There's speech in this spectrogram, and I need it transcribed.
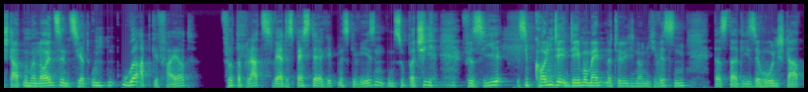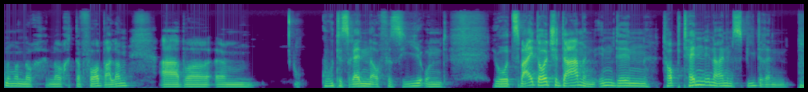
Startnummer 19, sie hat unten Uhr abgefeiert. Vierter Platz wäre das beste Ergebnis gewesen im Super G für sie. Sie konnte in dem Moment natürlich noch nicht wissen, dass da diese hohen Startnummern noch, noch davor ballern. Aber ähm, gutes Rennen auch für sie und Jo, zwei deutsche Damen in den Top Ten in einem Speedrennen. Puh,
